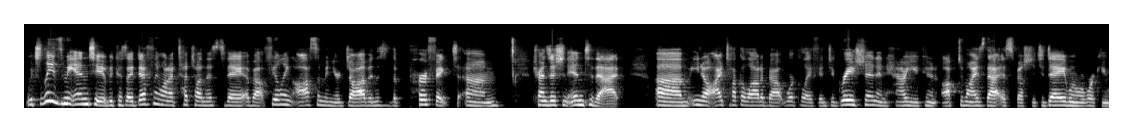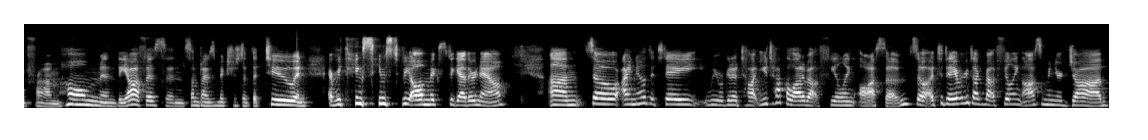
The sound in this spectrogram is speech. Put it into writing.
which leads me into because I definitely want to touch on this today about feeling awesome in your job. And this is the perfect um, transition into that. Um, you know, I talk a lot about work life integration and how you can optimize that, especially today when we're working from home and the office, and sometimes mixtures of the two, and everything seems to be all mixed together now. Um, so I know that today we were going to talk, you talk a lot about feeling awesome. So uh, today we're going to talk about feeling awesome in your job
